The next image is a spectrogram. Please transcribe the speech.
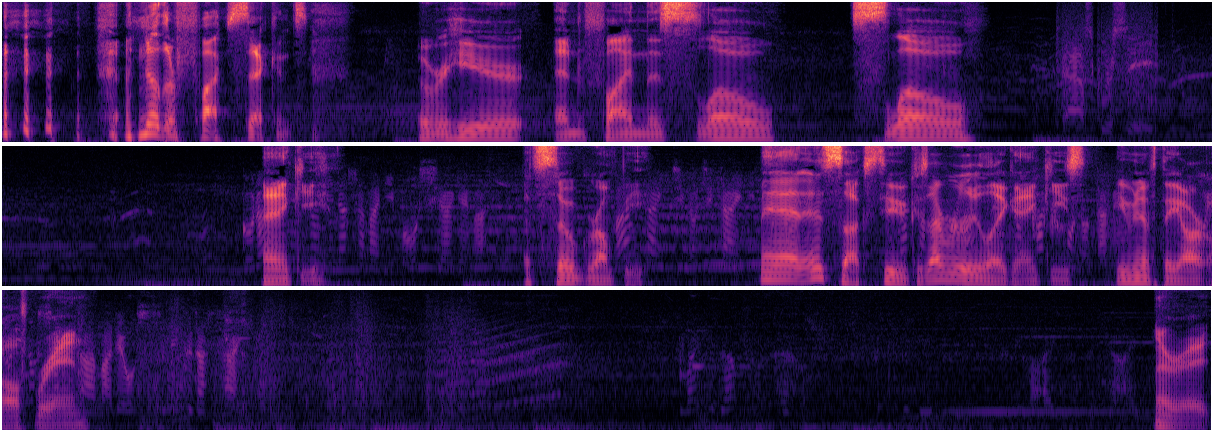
another five seconds over here and find this slow, slow. Anki. That's so grumpy. Man, and it sucks too because I really like Ankies, even if they are off All right.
